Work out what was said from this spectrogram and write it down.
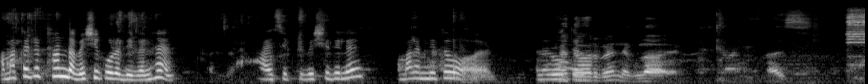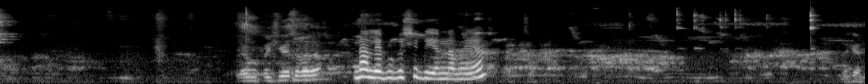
আমারটা একটু ঠান্ডা বেশি করে দিবেন হ্যাঁ? আচ্ছা। আইস একটু বেশি দিলে আমার এমনি তো মানে রোদে পারবেন এগুলা আইস- লেবু বেশি খেতে পারেন না লেবু বেশি দিয়েন না ভাইয়া। দেখেন।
